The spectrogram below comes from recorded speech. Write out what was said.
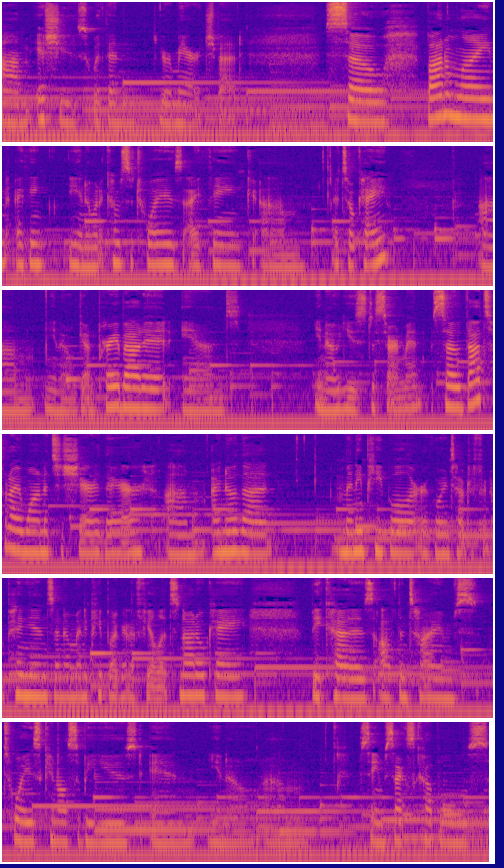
um, issues within your marriage bed. So, bottom line, I think you know when it comes to toys, I think um, it's okay. Um, you know, again, pray about it and you know use discernment. So that's what I wanted to share there. Um, I know that many people are going to have different opinions. I know many people are going to feel it's not okay because oftentimes toys can also be used in, you know, um, same sex couples.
